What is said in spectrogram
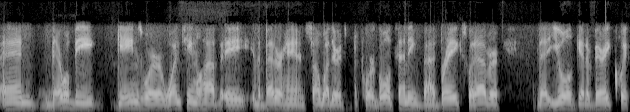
and there will be games where one team will have a the better hand. So whether it's poor goaltending, bad breaks, whatever, that you will get a very quick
